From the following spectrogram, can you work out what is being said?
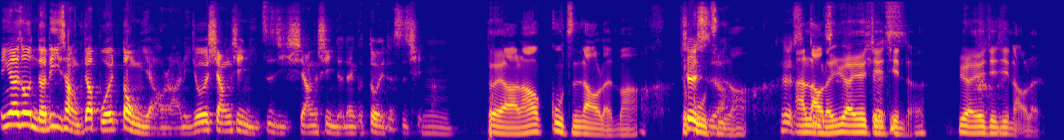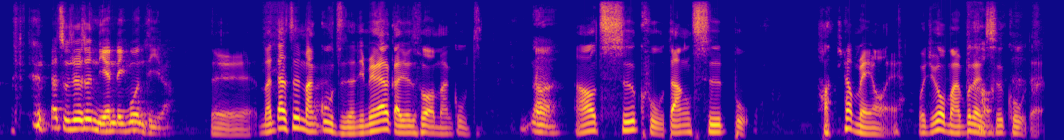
应该说你的立场比较不会动摇啦，你就会相信你自己相信的那个对的事情。嗯，对啊。然后固执老人嘛，就固执嘛。啊，老人越来越接近了，越来越接近老人。那这就是年龄问题了。对，蛮但是蛮固执的，你们应该感觉出我蛮固执。嗯，然后吃苦当吃补，好像没有哎，我觉得我蛮不能吃苦的。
